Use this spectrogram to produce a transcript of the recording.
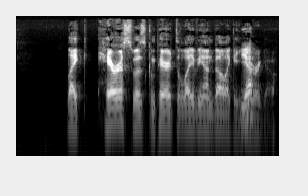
like Harris was compared to Le'Veon Bell like a Yeah. year ago.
